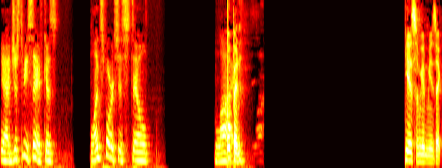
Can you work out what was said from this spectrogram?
Yeah, just to be safe, because Bloodsports is still live. Open. Here's some good music.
